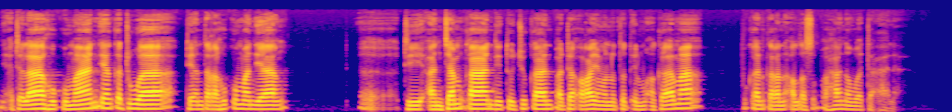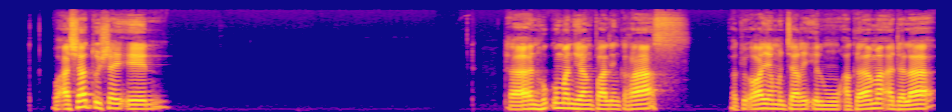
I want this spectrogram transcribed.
ini adalah hukuman yang kedua di antara hukuman yang eh, diancamkan, ditujukan pada orang yang menuntut ilmu agama bukan karena Allah Subhanahu wa taala. Wa asyadu syai'in dan hukuman yang paling keras bagi orang yang mencari ilmu agama adalah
